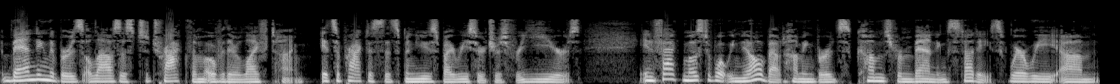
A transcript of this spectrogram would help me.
Banding the birds allows us to track them over their lifetime. It's a practice that's been used by researchers for years. In fact, most of what we know about hummingbirds comes from banding studies, where we um,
